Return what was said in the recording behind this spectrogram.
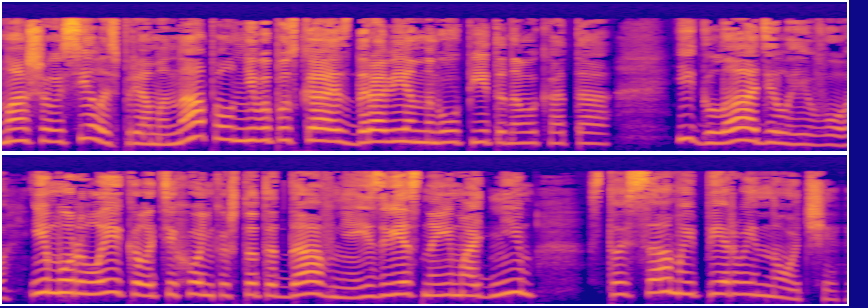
Маша уселась прямо на пол, не выпуская здоровенного упитанного кота, и гладила его, и мурлыкала тихонько что-то давнее, известное им одним с той самой первой ночи,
